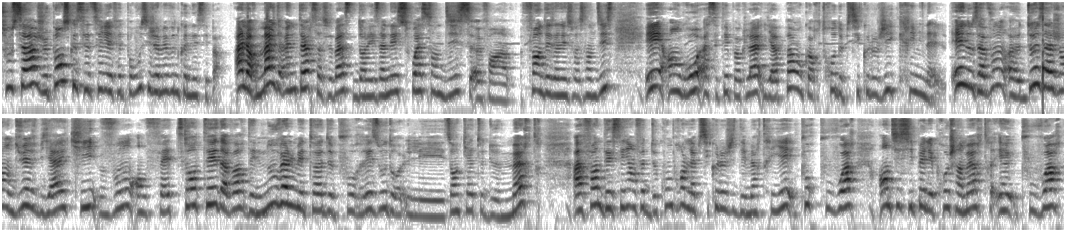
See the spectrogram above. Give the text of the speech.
tout ça, je pense que cette série est faite pour vous si jamais vous ne connaissez pas. Alors, Mind Hunter, ça se passe dans les années 70, euh, enfin fin des années 70, et en gros à cette époque-là, il n'y a pas encore trop de psychologie criminelle. Et nous avons euh, deux agents du FBI qui vont en fait tenter d'avoir des nouvelles méthodes pour résoudre les enquêtes de meurtre afin d'essayer en fait de comprendre la psychologie des meurtriers pour pouvoir anticiper les prochains meurtres et pouvoir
